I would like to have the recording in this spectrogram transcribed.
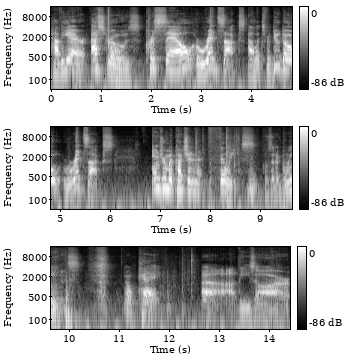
Javier, Astros, Chris Sale, Red Sox, Alex Verdugo, Red Sox, Andrew McCutchen, Phillies. Those are the greens. Okay. Uh, these are,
